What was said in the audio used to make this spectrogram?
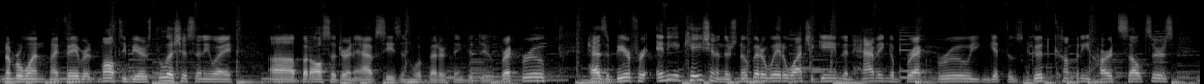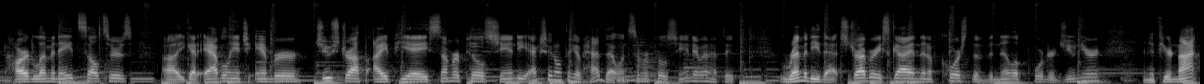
number one, my favorite. Malty beers, delicious anyway. Uh, but also during Av season, what better thing to do? Breck Brew has a beer for any occasion, and there's no better way to watch a game than having a Breck Brew. You can get those good company hard seltzers and hard lemonade seltzers. Uh, you got Avalanche Amber, Juice Drop IPA, Summer Pills Shandy. Actually, I don't think I've had that one. Summer Pills Shandy. I might have to remedy that. Strawberry Sky, and then of course the Vanilla Porter Jr. And if you're not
